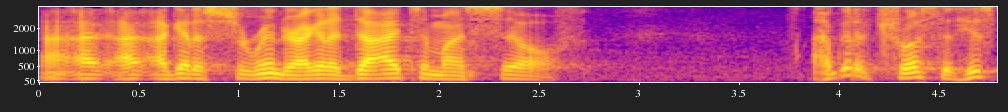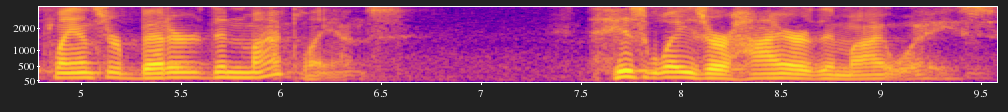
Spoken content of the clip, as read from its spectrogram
I, I, I got to surrender. I got to die to myself. I've got to trust that His plans are better than my plans. That His ways are higher than my ways.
